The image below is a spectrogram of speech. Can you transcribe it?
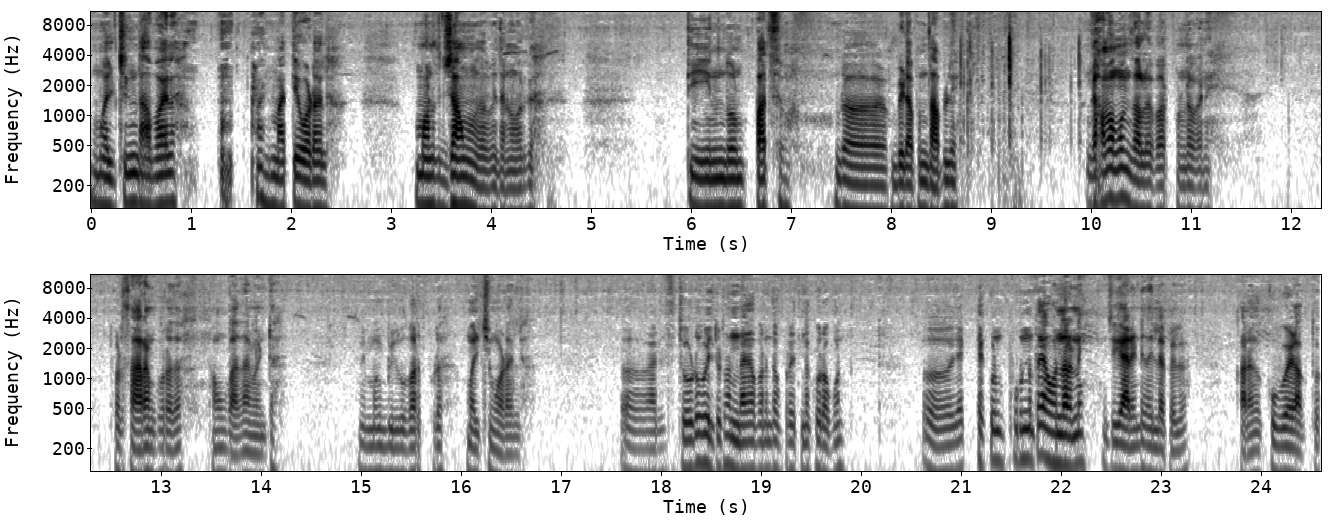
मल्चिंग दाबायला आणि माती ओढायला माणूस जाम होणार मित्रांनो बरं का. तीन दोन पाच अं, बेड आपण दाबले. घामाघूम झालो आहे फार पूर्णपणे थोडासा आराम करू आता. थांबू पाच दहा मिनटं. आणि मग बिलू परत पुढं मल्चिंग ओढायला. आणि जेवढं होईल तेवढं संध्याकाळपर्यंत प्रयत्न करू आपण. एकट्याकडून पूर्ण काय होणार नाही याची गॅरंटी झाली आपल्याला. कारण का खूप वेळ लागतो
